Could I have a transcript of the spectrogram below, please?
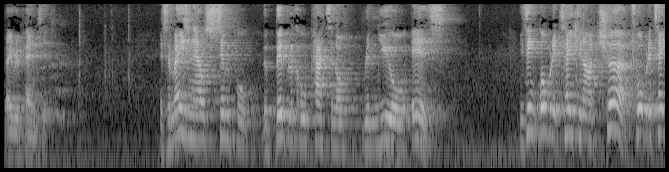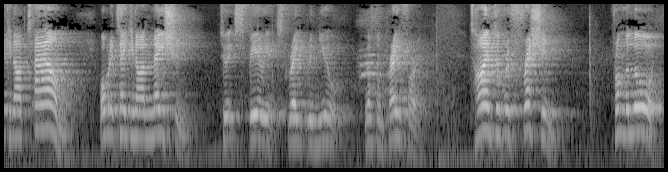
They repented. It's amazing how simple the biblical pattern of renewal is. You think, what would it take in our church? What would it take in our town? What would it take in our nation to experience great renewal? We often pray for it. Times of refreshing from the Lord.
